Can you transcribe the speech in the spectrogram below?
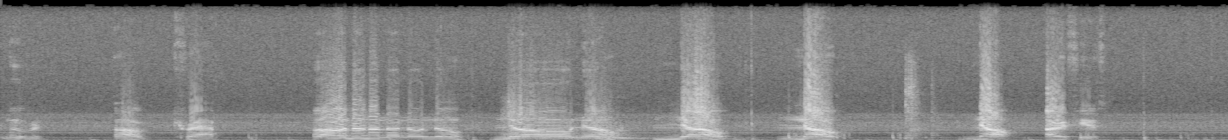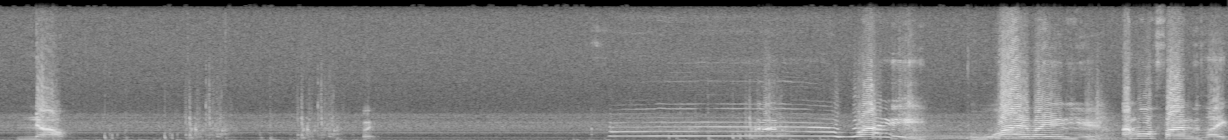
that move Oh, crap. Oh, no, no, no, no, no. No, no. No. No. No. I refuse. No. Wait. Uh, why? Why am I in here? I'm all fine with, like,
